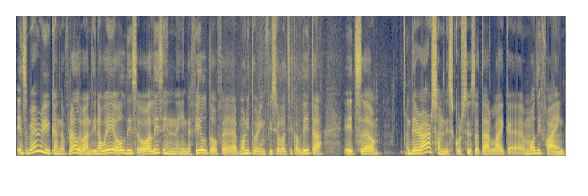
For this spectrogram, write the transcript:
it's very kind of relevant in a way. All this, or at least in in the field of uh, monitoring physiological data, it's um, there are some discourses that are like uh, modifying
